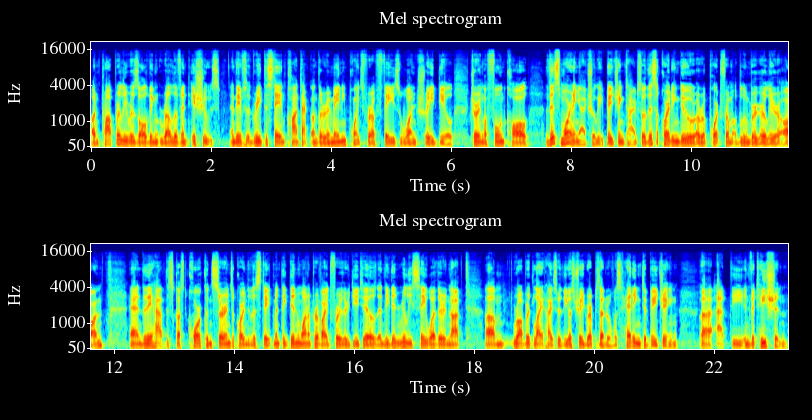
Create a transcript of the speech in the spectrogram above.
on properly resolving relevant issues, and they've agreed to stay in contact on the remaining points for a phase one trade deal during a phone call this morning, actually, Beijing time. So this, according to a report from Bloomberg earlier on, and they have discussed core concerns, according to the statement. They didn't want to provide further details, and they didn't really say whether or not um, Robert Lighthizer, the U.S. Trade Representative, was heading to Beijing uh, at the invitation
